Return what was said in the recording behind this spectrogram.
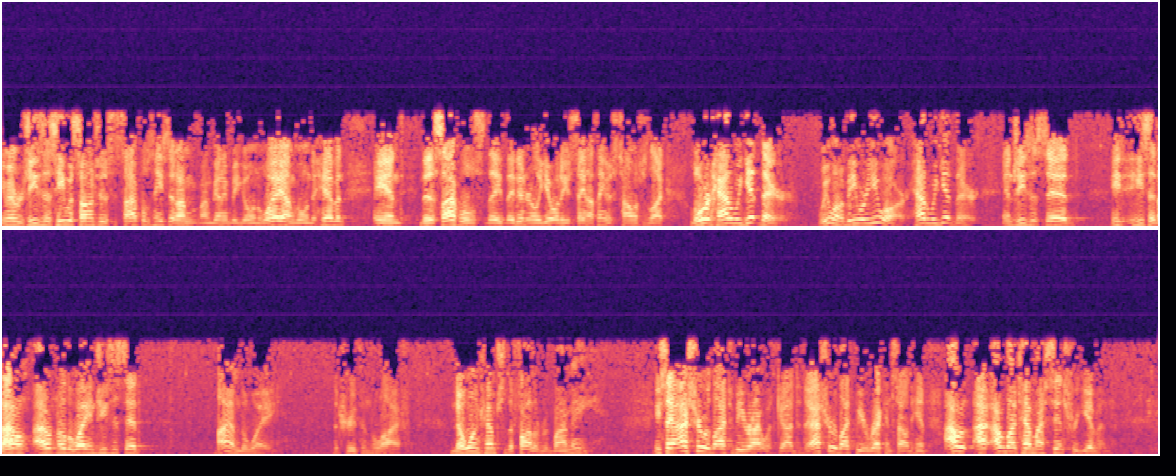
You remember Jesus, he was talking to his disciples, and he said, I'm, I'm going to be going away, I'm going to heaven. And the disciples, they, they didn't really get what he was saying. I think it was Thomas was like, Lord, how do we get there? We want to be where you are. How do we get there? And Jesus said, he, he said, I don't, I don't know the way. And Jesus said, I am the way, the truth, and the life. No one comes to the Father but by me. You say, I sure would like to be right with God today. I sure would like to be reconciled to Him. I would, would like to have my sins forgiven.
